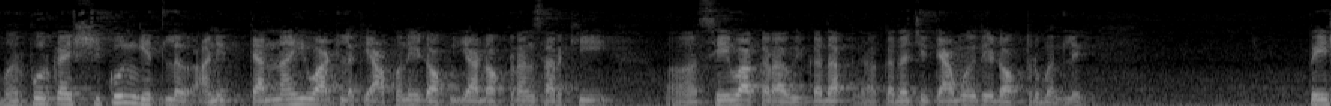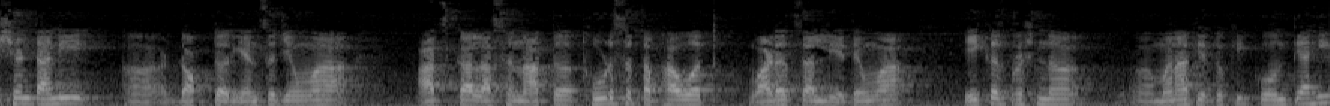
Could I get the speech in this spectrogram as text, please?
भरपूर काही शिकून घेतलं आणि त्यांनाही वाटलं की आपणही डॉक या डॉक्टरांसारखी सेवा करावी. कदा कदाचित त्यामुळे ते डॉक्टर बनले. पेशंट आणि डॉक्टर यांचं जेव्हा आजकाल असं नातं थोडंसं तफावत वाढत चालली आहे तेव्हा एकच प्रश्न मनात येतो की कोणत्याही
